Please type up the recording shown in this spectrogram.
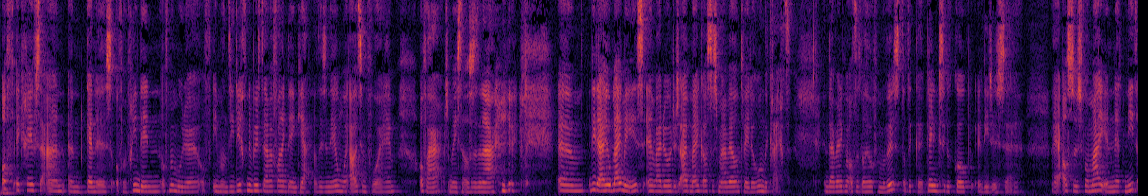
Of ik geef ze aan een kennis of een vriendin of mijn moeder of iemand die dicht in de buurt staat waarvan ik denk, ja, dat is een heel mooi item voor hem of haar. Meestal is het een haar. um, die daar heel blij mee is en waardoor dus uit mijn kast dus maar wel een tweede ronde krijgt. En daar ben ik me altijd wel heel van bewust dat ik uh, kledingstukken koop die dus, uh, nou ja, als ze dus voor mij een net niet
